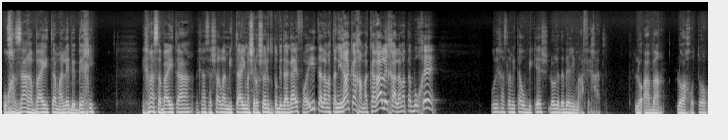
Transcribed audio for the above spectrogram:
הוא חזר הביתה מלא בבכי. נכנס הביתה, נכנס ישר למיטה, אמא שלו שואלת אותו בדאגה, איפה היית? למה אתה נראה ככה? מה קרה לך? למה אתה בוכה? הוא נכנס למיטה, הוא ביקש לא לדבר עם אף אחד. לא אבא, לא אחותו,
